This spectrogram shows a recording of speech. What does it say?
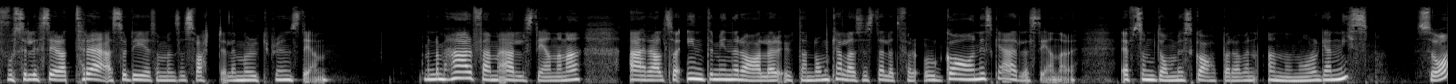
fossiliserat trä, så det är som en svart eller mörkbrun sten. Men de här fem ädelstenarna är alltså inte mineraler utan de kallas istället för organiska ädelstenar eftersom de är skapade av en annan organism. Så,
